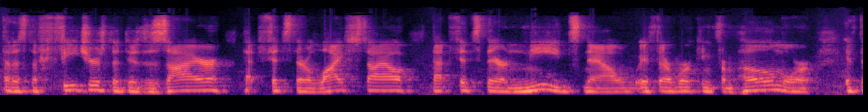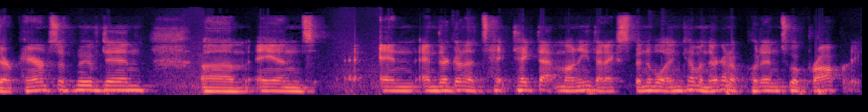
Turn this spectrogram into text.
that has the features that they desire, that fits their lifestyle, that fits their needs now if they're working from home or if their parents have moved in. Um, and and and they're going to take that money, that expendable income, and they're going to put it into a property.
